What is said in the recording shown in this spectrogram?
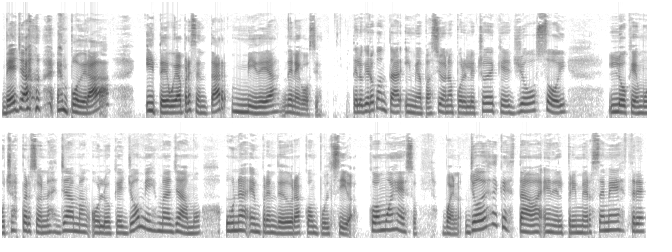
bella, empoderada y te voy a presentar mi idea de negocio? Te lo quiero contar y me apasiona por el hecho de que yo soy lo que muchas personas llaman o lo que yo misma llamo una emprendedora compulsiva. ¿Cómo es eso? Bueno, yo desde que estaba en el primer semestre,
